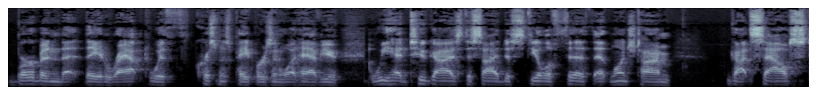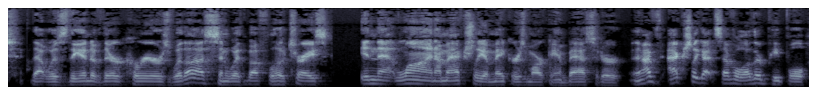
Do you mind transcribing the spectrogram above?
bourbon that they had wrapped with Christmas papers and what have you. We had two guys decide to steal a fifth at lunchtime got soused. That was the end of their careers with us and with Buffalo Trace. In that line, I'm actually a Maker's Mark ambassador. And I've actually got several other people,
